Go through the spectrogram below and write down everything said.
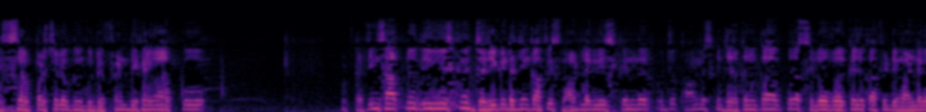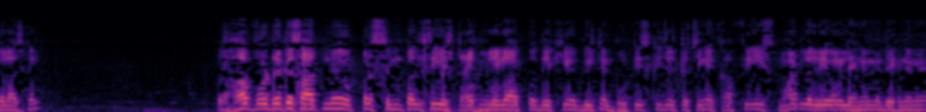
इससे ऊपर चलो, बिल्कुल डिफरेंट दिखेगा आपको। टचिंग साथ में दी हुई इसके अंदर, जरी की टचिंग काफ़ी स्मार्ट लग रही है इसके अंदर। जो काम है इसके जरकन का, पूरा स्लो वर्क है, जो काफ़ी डिमांडेबल आजकल। और हाफ़ बॉर्डर के साथ में ऊपर सिंपल सी स्ट्राइप मिलेगी आपको। देखिए, बीच में बूटीज की जो टचिंग है, काफ़ी स्मार्ट लग रही है वाले लहंगे में देखने में।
